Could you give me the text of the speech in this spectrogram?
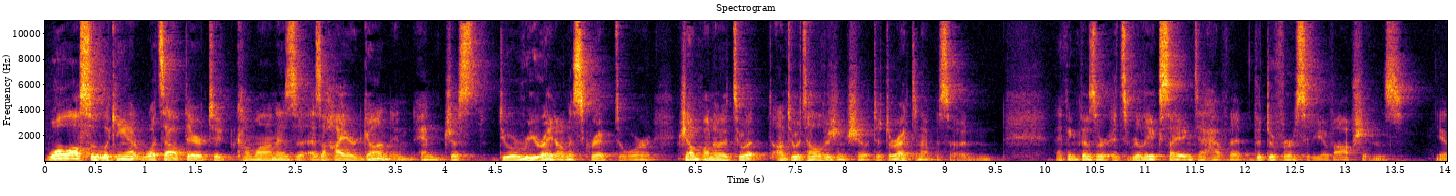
while also looking at what's out there to come on as a, as a hired gun and, and just do a rewrite on a script or jump onto a, to a, onto a television show to direct an episode. And I think those are it's really exciting to have that the diversity of options. Yeah.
